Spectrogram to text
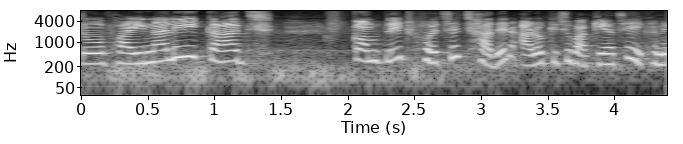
তো ফাইনালি কাজ কমপ্লিট হয়েছে ছাদের আরও কিছু বাকি আছে। এখানে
